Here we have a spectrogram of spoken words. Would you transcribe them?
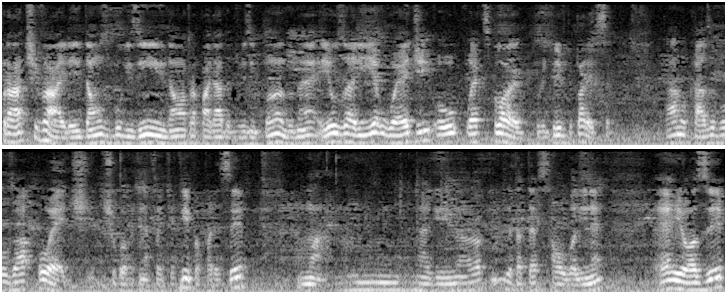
para ativar. Ele dá uns bugzinhos, dá uma atrapalhada de vez em quando, né? Eu usaria o Edge ou o Explorer, por incrível que pareça. Tá? No caso eu vou usar o Edge. Deixa eu colocar aqui na frente aqui para aparecer. Vamos lá. Hum, já está até salvo ali, né? roz.gnjoy.com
